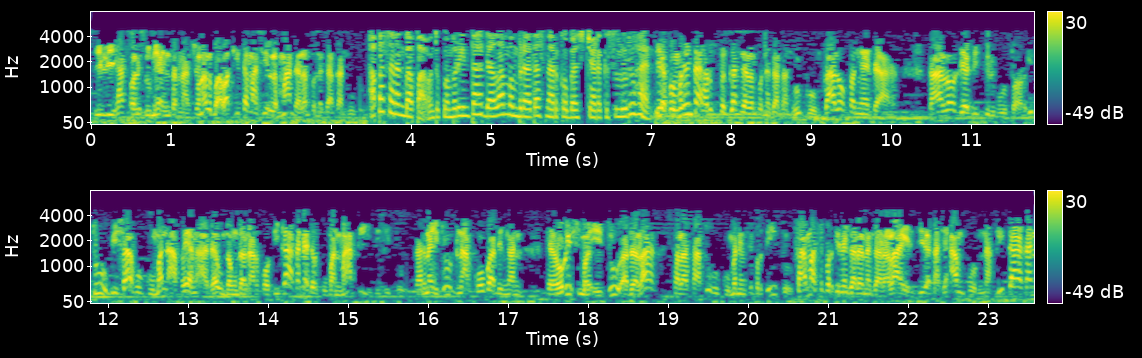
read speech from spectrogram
dilihat oleh dunia internasional bahwa kita masih lemah dalam penegakan hukum. Apa saran Bapak untuk pemerintah dalam memberatas narkoba secara keseluruhan? Ya pemerintah harus tegas dalam penegakan hukum. Kalau pengedar, kalau dia distributor, itu bisa hukuman apa yang ada undang-undang narkotika akan ada hukuman mati di situ. Karena itu narkoba dengan terorisme itu adalah salah satu hukuman yang seperti itu. Sama seperti negara-negara lain, tidak kasih ampun. Nah, kita kan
